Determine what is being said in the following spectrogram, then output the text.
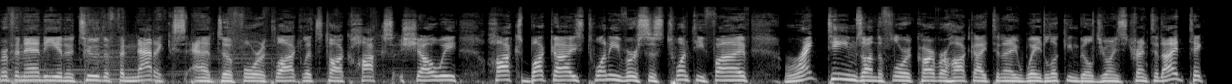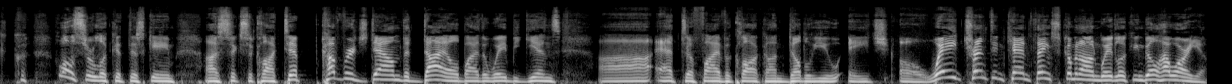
And Andy in a two, the Fanatics at uh, 4 o'clock. Let's talk Hawks, shall we? Hawks, Buckeyes, 20 versus 25. Ranked teams on the floor at Carver Hawkeye tonight. Wade Lookingbill joins Trent tonight. Take a closer look at this game, uh, 6 o'clock tip. Coverage down the dial, by the way, begins uh, at uh, 5 o'clock on WHO. Wade, Trent, and Ken, thanks for coming on, Wade Lookingbill. How are you?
